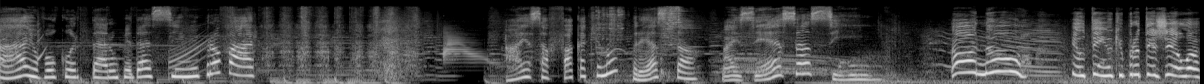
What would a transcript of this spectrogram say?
Ah, eu vou cortar um pedacinho e provar. Ah, essa faca aqui não presta, mas essa sim. Ah, não! Eu tenho que protegê-la!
